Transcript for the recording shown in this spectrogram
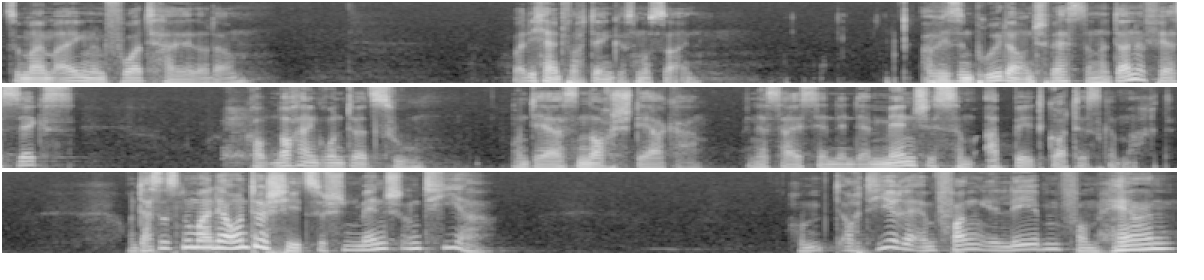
Zu meinem eigenen Vorteil oder weil ich einfach denke, es muss sein. Aber wir sind Brüder und Schwestern. Und dann in Vers 6 kommt noch ein Grund dazu. Und der ist noch stärker. Und das heißt ja, denn der Mensch ist zum Abbild Gottes gemacht. Und das ist nun mal der Unterschied zwischen Mensch und Tier. Auch Tiere empfangen ihr Leben vom Herrn.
